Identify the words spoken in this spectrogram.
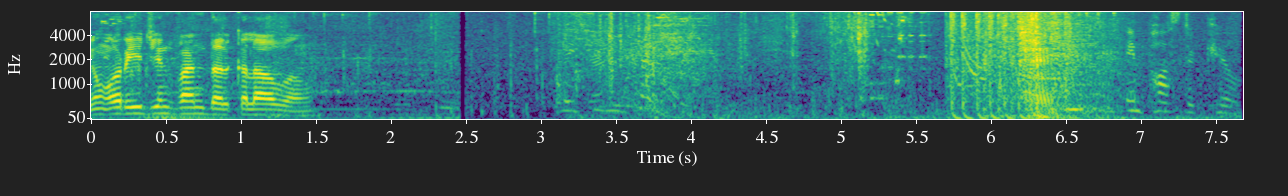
Yung Origin Vandal kalawang. Imposter kill.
